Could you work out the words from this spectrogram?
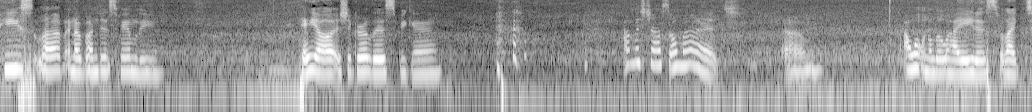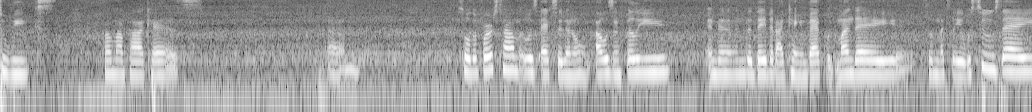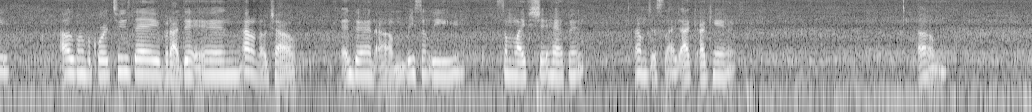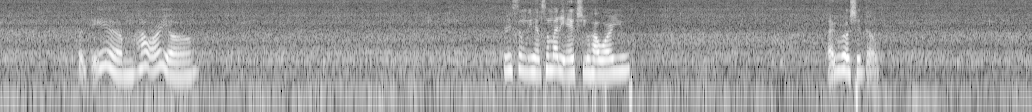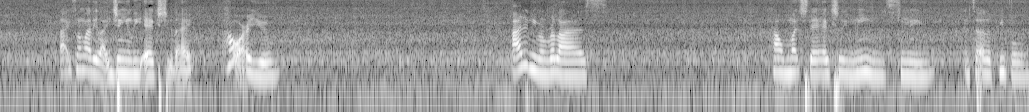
Peace, love, and abundance, family. Hey y'all, it's your girl Liz speaking. I missed y'all so much. Um, I went on a little hiatus for like two weeks from my podcast. Um, so the first time it was accidental. I was in Philly, and then the day that I came back was Monday. So the next day it was Tuesday. I was gonna record Tuesday, but I didn't. I don't know, child. And then um, recently, some life shit happened. I'm just like, I, I can't. Um, but damn, how are y'all? Recently, have somebody asked you, how are you? Like, real shit though. Like, somebody, like, genuinely asked you, like, how are you? I didn't even realize how much that actually means to me and to other people.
